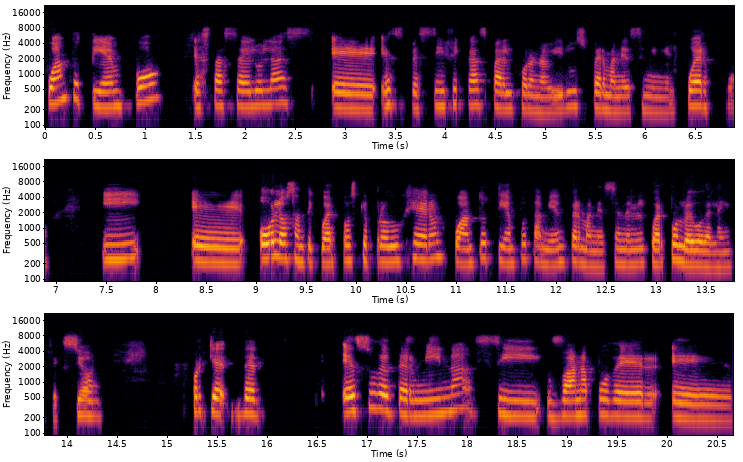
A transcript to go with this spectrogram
¿cuánto tiempo estas células eh, específicas para el coronavirus permanecen en el cuerpo? Y, eh, o los anticuerpos que produjeron, ¿cuánto tiempo también permanecen en el cuerpo luego de la infección? Porque de, eso determina si van a poder eh,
